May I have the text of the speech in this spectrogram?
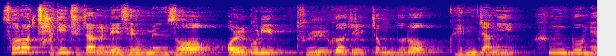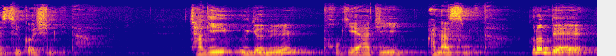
서로 자기 주장을 내세우면서 얼굴이 붉어질 정도로 굉장히 흥분했을 것입니다. 자기 의견을 포기하지 않았습니다. 그런데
